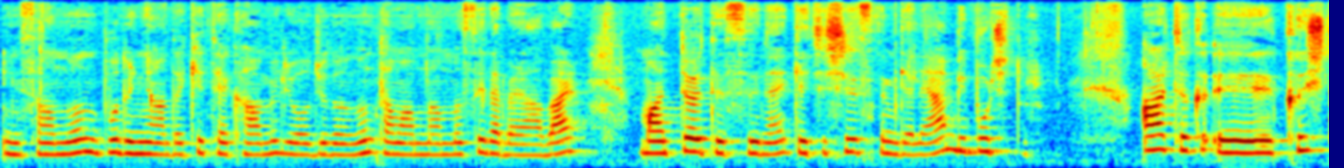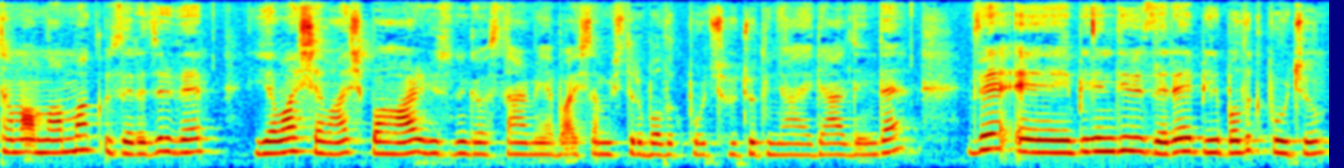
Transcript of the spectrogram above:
insanlığın bu dünyadaki tekamül yolculuğunun tamamlanmasıyla beraber madde ötesine geçişi simgeleyen bir burçtur. Artık e, kış tamamlanmak üzeredir ve yavaş yavaş bahar yüzünü göstermeye başlamıştır balık burcu çocuğu dünyaya geldiğinde. Ve e, bilindiği üzere bir balık burcu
